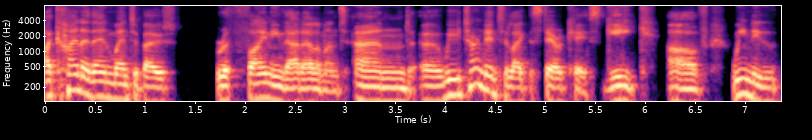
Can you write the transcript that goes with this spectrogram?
I kind of then went about refining that element, and uh, we turned into like the staircase geek of we knew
